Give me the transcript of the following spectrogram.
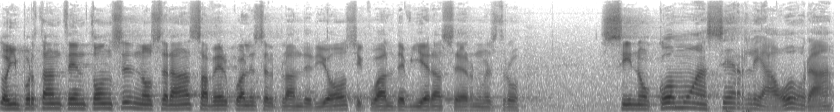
Lo importante entonces no será saber cuál es el plan de Dios y cuál debiera ser nuestro, sino cómo hacerle ahora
